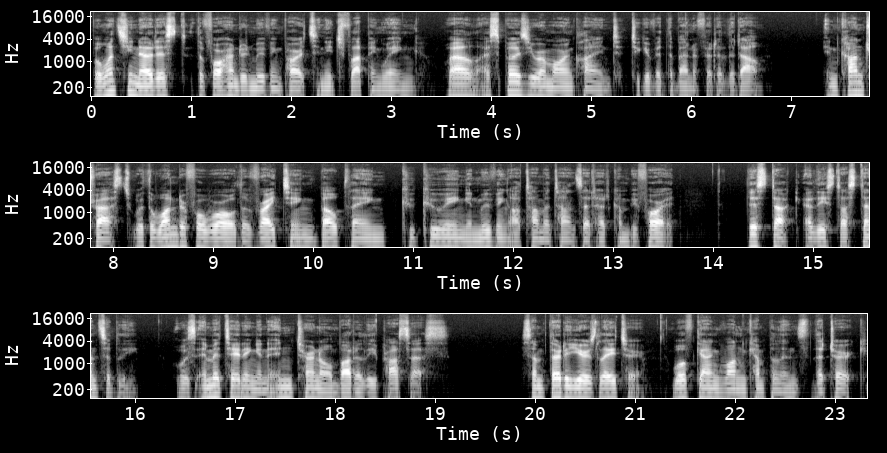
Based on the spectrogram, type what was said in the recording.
but once you noticed the 400 moving parts in each flapping wing, well, I suppose you were more inclined to give it the benefit of the doubt. In contrast with the wonderful world of writing, bell playing, cuckooing, and moving automatons that had come before it, this duck, at least ostensibly, was imitating an internal bodily process. Some 30 years later, Wolfgang von Kempelen's The Turk,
